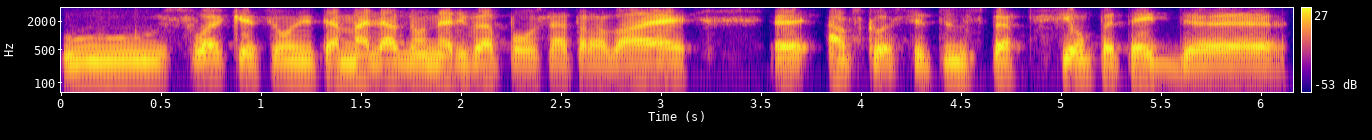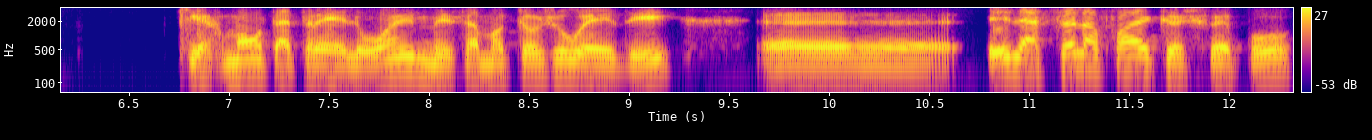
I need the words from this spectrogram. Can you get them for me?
ou soit que si on était malade, on arrivait à passer à travers. Euh, en tout cas, c'est une superstition peut-être de qui remonte à très loin, mais ça m'a toujours aidé. Euh, et la seule affaire que je fais pas,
